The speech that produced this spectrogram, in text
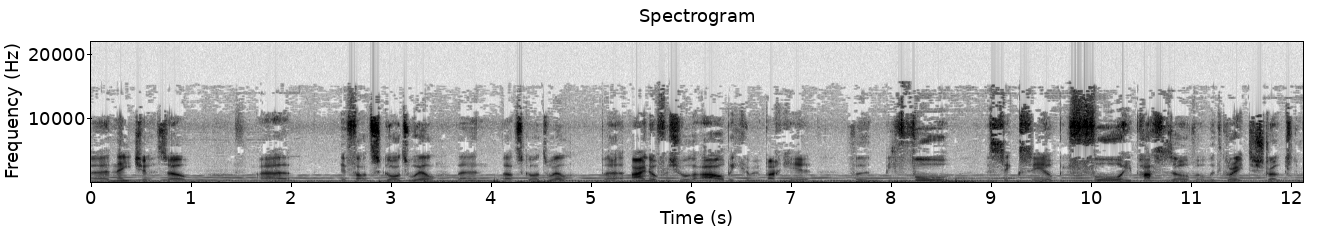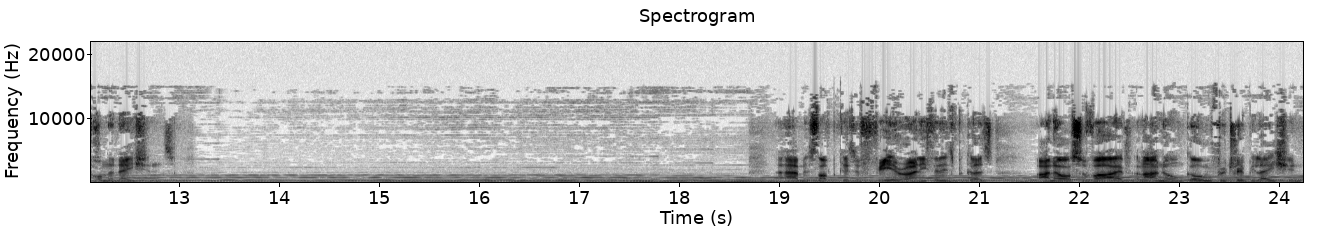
uh, nature. So uh, if that's God's will, then that's God's will. But I know for sure that I'll be coming back here for before the sixth seal, before He passes over with great destruction upon the nations. Um, it's not because of fear or anything, it's because I know I'll survive and I know I'm going through tribulation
